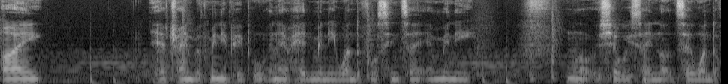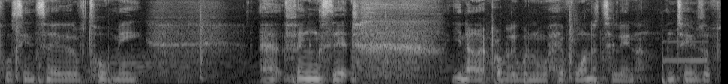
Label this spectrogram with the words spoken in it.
I have trained with many people and have had many wonderful sensei and many, well, shall we say, not so wonderful sensei that have taught me uh, things that you know I probably wouldn't have wanted to learn in terms of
